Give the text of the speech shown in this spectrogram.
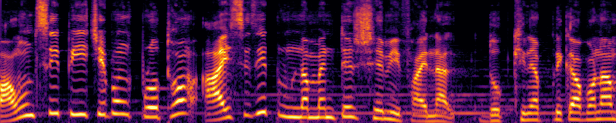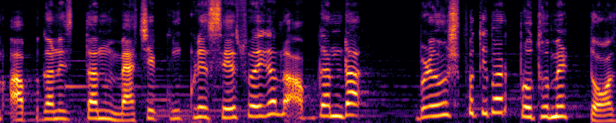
বাউন্সি পিচ এবং প্রথম আইসিসি টুর্নামেন্টের সেমিফাইনাল। দক্ষিণ আফ্রিকা বনাম আফগানিস্তান ম্যাচে কুঁকড়ে শেষ হয়ে গেল আফগানরা। বৃহস্পতিবার প্রথমে টস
